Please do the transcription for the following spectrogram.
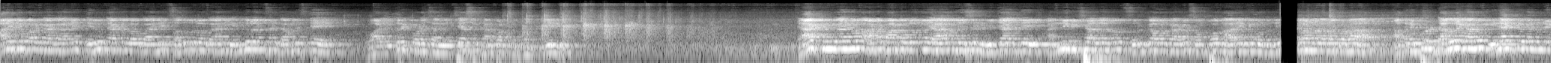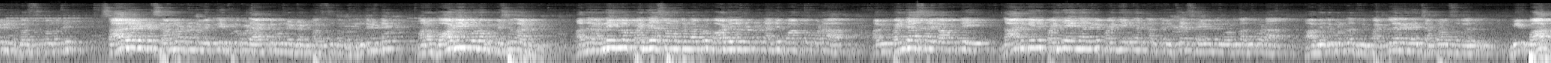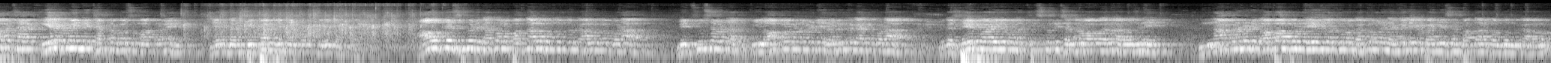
ఆరోగ్యపరంగా కానీ తెలివితేటల్లో కానీ చదువులో కానీ ఎందులో సరే గమనిస్తే వాళ్ళిద్దరికి కూడా చాలా వ్యత్యాసం కనపడుతుంది. దీనికి యాక్టివ్గాను ఆటపాటల్లోనూ వ్యాయామం చేసిన విద్యార్థి అన్ని విషయాల్లోనూ చురుగ్గా ఉంటాడు సంపూర్ణ ఆరోగ్యం ఉంటుంది. ఎప్పుడు డల్ గాను ఉండేటువంటి పరిస్థితి ఉన్నది. శారీరక శ్రమ ఉన్నటువంటి వ్యక్తి ఎప్పుడు కూడా యాక్టివ్గా ఉండేటువంటి పరిస్థితి ఉంటుంది ఎందుకంటే మన బాడీ కూడా ఒక మిషన్ లాంటిది. అది రన్నింగ్లో పనిచేస్తూ ఉంటున్నప్పుడు బాడీలో ఉన్నటువంటి అన్ని పార్ట్లు కూడా అవి పనిచేస్తాయి కాబట్టి దానికి పని చేయడానికి పని చేయడానికి అంత వ్యత్యాసం ఏ విధంగా ఉంటుందో అది కూడా ఆ విధంగా ఉంటుంది అది మీ పర్టికులర్గా నేను చెప్పనవసరం లేదు. మీ పాత్ర చాలా కీలకమైనది చెప్పడం కోసం మాత్రమే నేను దాన్ని చెప్పాను చెప్పి తెలియజేస్తాను. ఆ ఉద్దేశంతో గతంలో పద్నాలుగు పంతొమ్మిది కాలంలో కూడా మీరు చూసే ఉంటారు. ఈ లోపల ఉన్నటువంటి రవీంద్ర గారిని కూడా ఇక స్టేట్ బాడీలో కూడా తీసుకుని చంద్రబాబు గారు ఆ రోజుని నాకున్నటువంటి గోపాలపురం నియోజకవర్గంలో గతంలో నేను ఎమ్మెల్యేగా పనిచేసిన పద్నాలుగు పంతొమ్మిది కాలంలో.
